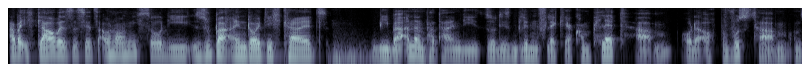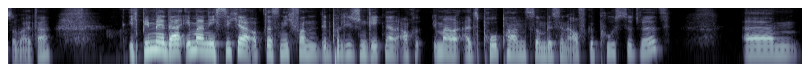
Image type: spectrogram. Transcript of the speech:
Aber ich glaube, es ist jetzt auch noch nicht so die super Eindeutigkeit wie bei anderen Parteien, die so diesen blinden Fleck ja komplett haben oder auch bewusst haben und so weiter. Ich bin mir da immer nicht sicher, ob das nicht von den politischen Gegnern auch immer als Popanz so ein bisschen aufgepustet wird. Ähm,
